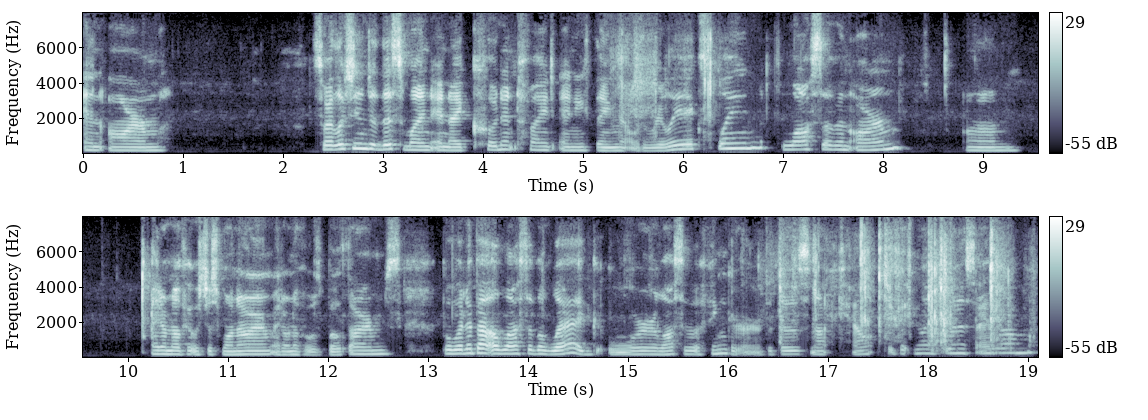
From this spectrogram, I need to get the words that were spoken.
an arm. So I looked into this one and I couldn't find anything that would really explain loss of an arm. Um, I don't know if it was just one arm. I don't know if it was both arms. But what about a loss of a leg or loss of a finger? Did those not count to get you into an asylum?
